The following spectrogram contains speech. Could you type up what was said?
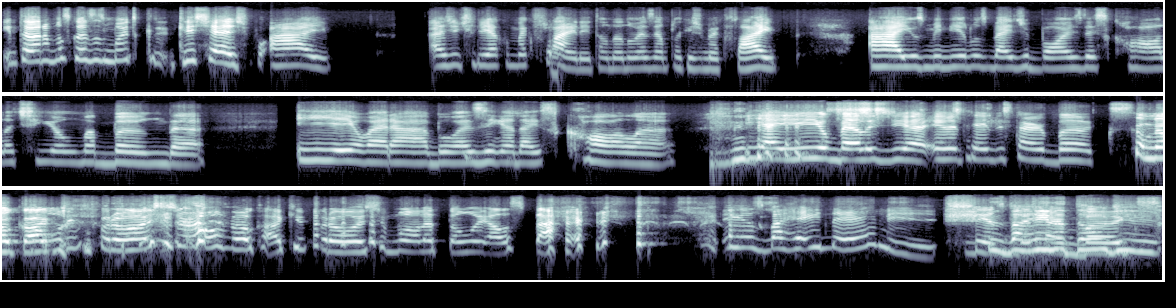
Então eram umas coisas muito cli- clichês. Tipo, ai, a gente lia com McFly, né? Então, dando um exemplo aqui de McFly. Ai, os meninos bad boys da escola tinham uma banda. E eu era a boazinha da escola. E aí, um belo dia, eu entrei no Starbucks Com meu coque frouxo. com o meu coque frouxo, moletom e all-star. E esbarrei nele. Esbarrei no Doug.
